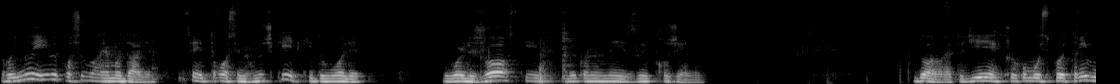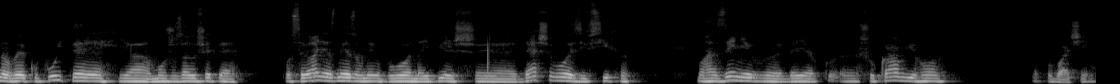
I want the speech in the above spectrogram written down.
руйнує, і ми просуваємо далі. Цей трос він гнучкий, такий доволі, доволі жорсткий, виконаний з пружини. Добре, тоді, якщо комусь потрібно, ви купуйте. Я можу залишити посилання знизу. В них було найбільш е, дешево зі всіх магазинів, де я е, шукав його. До побачення.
